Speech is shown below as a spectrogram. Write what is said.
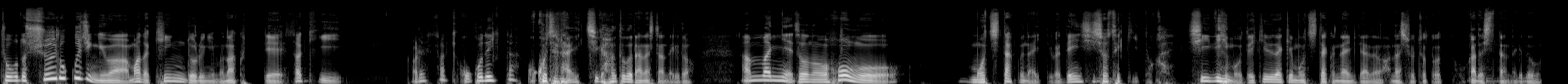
ちょうど収録時にはまだ Kindle にもなくって、さっき、あれ？さっきここで言った？ここじゃない？違うとこで話したんだけど、あんまりね、その本を持ちたくないっていうか、電子書籍とか CD もできるだけ持ちたくないみたいな話をちょっと他でしてたんだけど、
